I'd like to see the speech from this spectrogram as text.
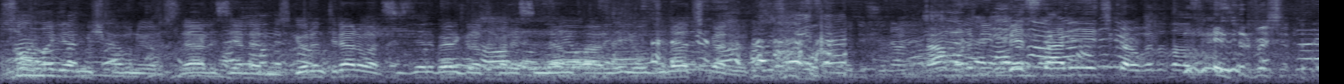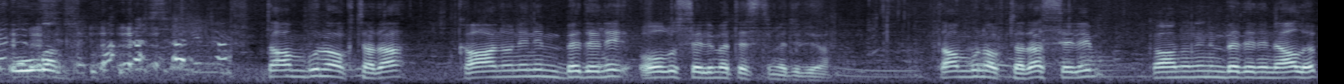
sonuna gelmiş bulunuyoruz değerli izleyenlerimiz. Görüntüler var. Sizleri Belgrad Kalesi'nden tarihe yolculuğa çıkarıyoruz. Tam bu noktada Kanuni'nin bedeni oğlu Selim'e teslim ediliyor. Tam bu noktada Selim Kanuni'nin bedenini alıp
